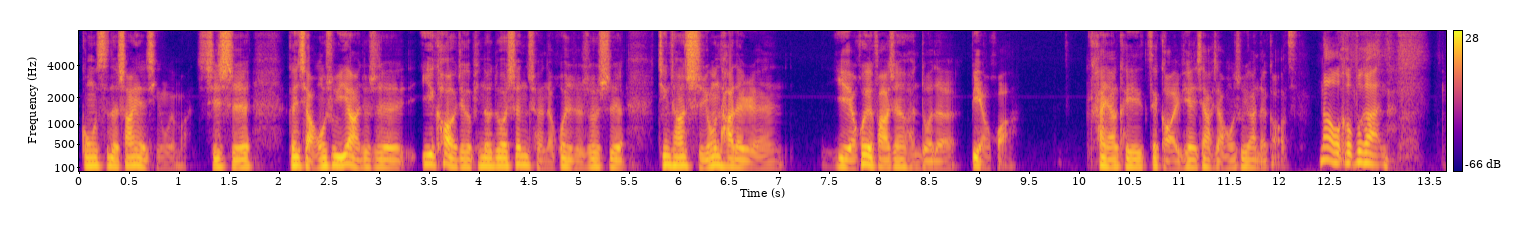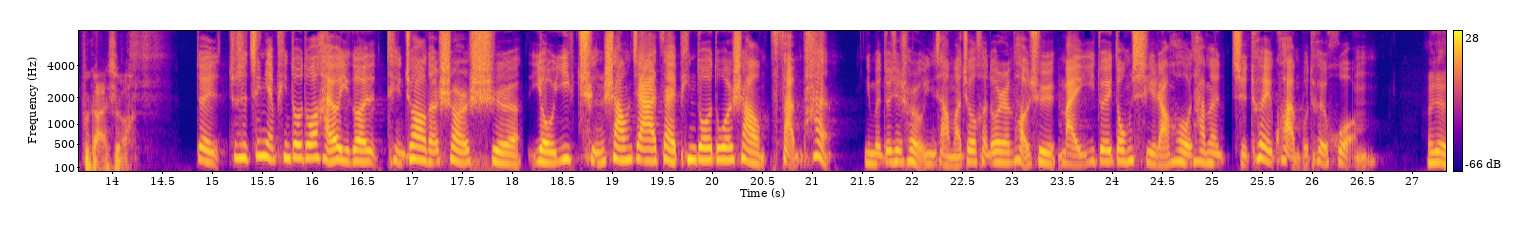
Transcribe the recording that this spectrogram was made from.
公司的商业行为嘛，其实跟小红书一样，就是依靠这个拼多多生存的，或者说是经常使用它的人。也会发生很多的变化，看样可以再搞一篇像小红书一样的稿子。那我可不敢，不敢是吧？对，就是今年拼多多还有一个挺重要的事儿，是有一群商家在拼多多上反叛。你们对这事儿有印象吗？就很多人跑去买一堆东西，然后他们只退款不退货。嗯，而且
